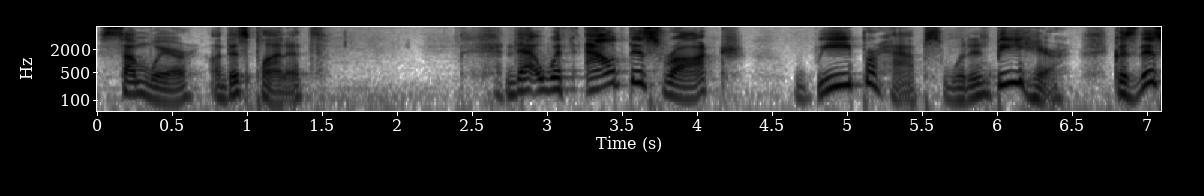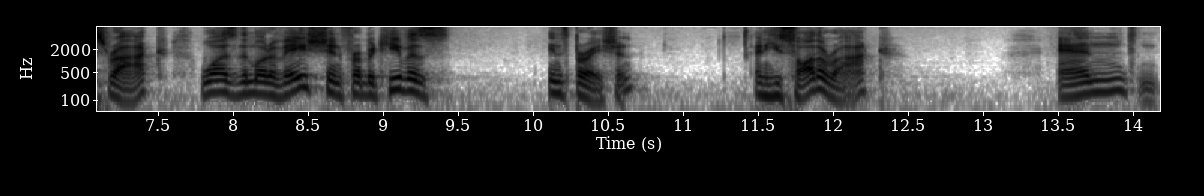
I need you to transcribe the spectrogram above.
somewhere on this planet that without this rock, we perhaps wouldn't be here. Because this rock was the motivation for Akiva's inspiration. And he saw the rock, and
